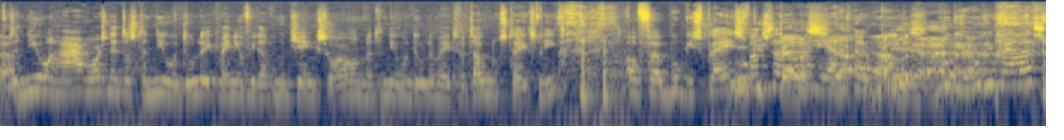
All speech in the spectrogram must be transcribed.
Ja. de nieuwe haarhorst, net als de nieuwe doelen. Ik weet niet of je dat moet jinxen hoor, want met de nieuwe doelen weten we het ook nog steeds niet. Of eh Boogie's Place. Boogie's want, Palace, ja. Boogie, Boogie Palace.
